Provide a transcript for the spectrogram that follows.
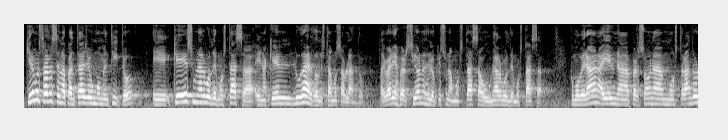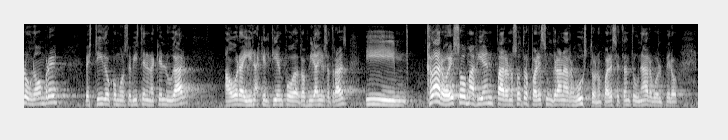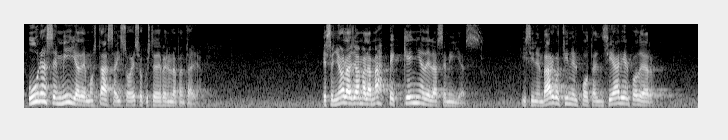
Quiero mostrarles en la pantalla un momentito eh, qué es un árbol de mostaza en aquel lugar donde estamos hablando. Hay varias versiones de lo que es una mostaza o un árbol de mostaza. Como verán, ahí hay una persona mostrándolo, un hombre vestido como se visten en aquel lugar, ahora y en aquel tiempo, dos mil años atrás. Y claro, eso más bien para nosotros parece un gran arbusto, no parece tanto un árbol, pero una semilla de mostaza hizo eso que ustedes ven en la pantalla. El Señor la llama la más pequeña de las semillas y sin embargo tiene el potencial y el poder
